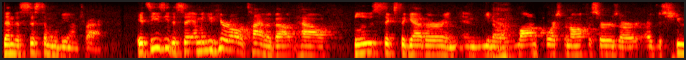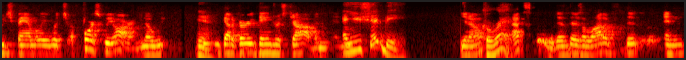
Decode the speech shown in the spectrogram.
then the system will be on track. It's easy to say. I mean, you hear it all the time about how blues sticks together and, and you know yeah. law enforcement officers are, are this huge family which of course we are you know we, yeah. we've got a very dangerous job and, and, and you should be you know correct absolutely there's a lot of and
